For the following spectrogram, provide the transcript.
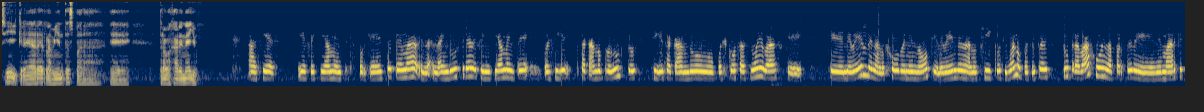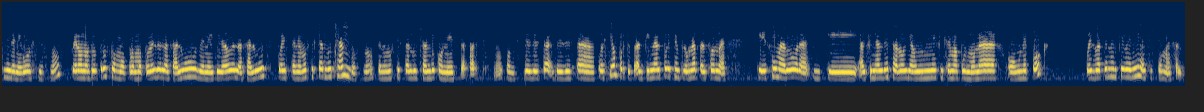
Sí, crear herramientas para eh, trabajar en ello. Así es, sí, efectivamente, porque este tema, la, industria definitivamente pues sigue sacando productos, sigue sacando pues cosas nuevas que, que le venden a los jóvenes, ¿no? Que le venden a los chicos y bueno, pues eso es su trabajo en la parte de, marketing de negocios, ¿no? Pero nosotros como promotores de la salud, en el cuidado de la salud, pues tenemos que estar luchando, ¿no? Tenemos que estar luchando con esta parte, ¿no? Con, desde esta desde esta cuestión, porque al final, por ejemplo, una persona que es fumadora y que al final desarrolla un efisema pulmonar o un EPOC, pues va a tener que venir al sistema de salud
